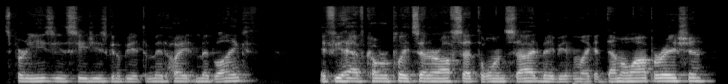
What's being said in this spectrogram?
it's pretty easy. The CG is going to be at the mid height and mid length. If you have cover plates that are offset to one side, maybe in like a demo operation,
